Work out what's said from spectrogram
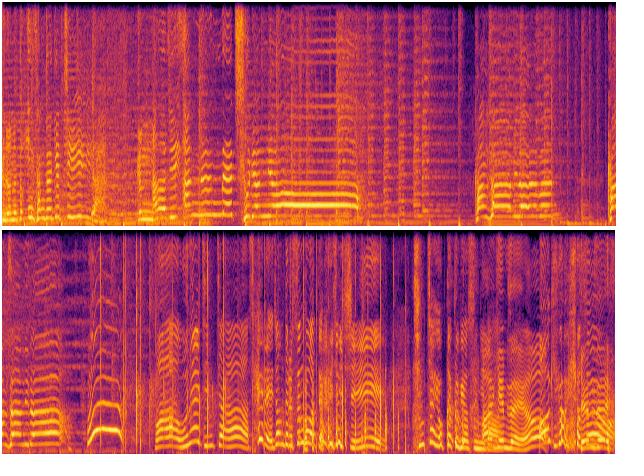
그러면 또 인상되겠지. 끝나지 않는 내 출연료. 감사합니다 여러분. 감사합니다. 와, 오늘 진짜 새 레전드를 쓴 것 같아요, 혜진 씨. 진짜 역대급이었습니다. 아, 감사해요. 어, 기가 막혔어요. 감사해요.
